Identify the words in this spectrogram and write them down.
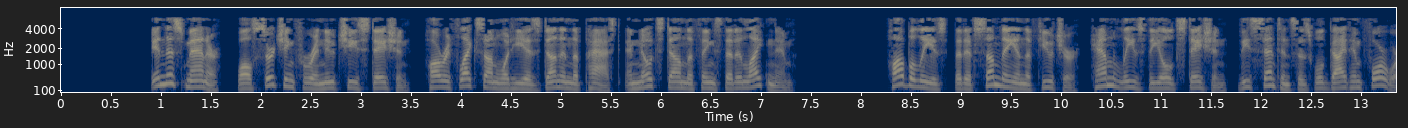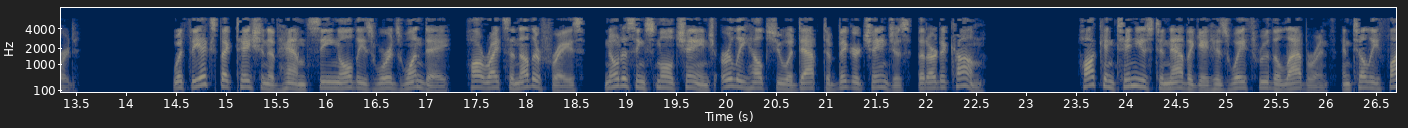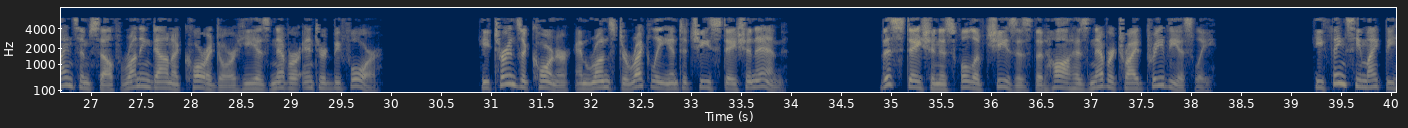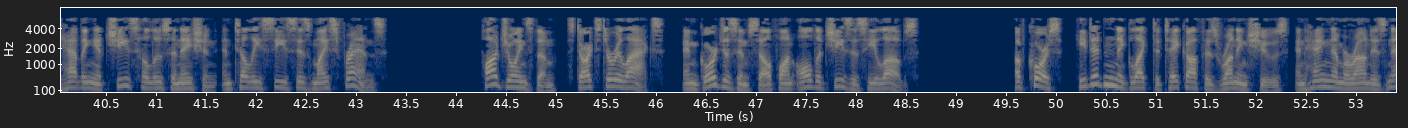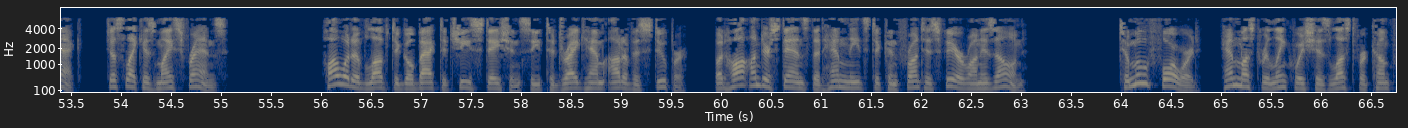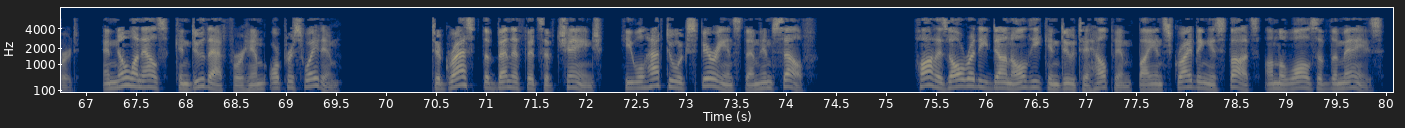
In this manner, while searching for a new cheese station, Haw reflects on what he has done in the past and notes down the things that enlighten him. Haw believes that if someday in the future Hem leaves the old station, these sentences will guide him forward. With the expectation of Hem seeing all these words one day, Haw writes another phrase noticing small change early helps you adapt to bigger changes that are to come. Haw continues to navigate his way through the labyrinth until he finds himself running down a corridor he has never entered before. He turns a corner and runs directly into Cheese Station N. This station is full of cheeses that Haw has never tried previously. He thinks he might be having a cheese hallucination until he sees his mice friends. Haw joins them, starts to relax, and gorges himself on all the cheeses he loves. Of course, he didn't neglect to take off his running shoes and hang them around his neck, just like his mice friends. Haw would have loved to go back to Cheese Station C to drag Hem out of his stupor, but Haw understands that Hem needs to confront his fear on his own. To move forward, Hem must relinquish his lust for comfort, and no one else can do that for him or persuade him. To grasp the benefits of change, he will have to experience them himself. Haw has already done all he can do to help him by inscribing his thoughts on the walls of the maze.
